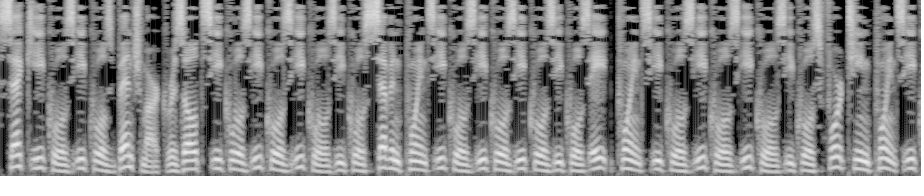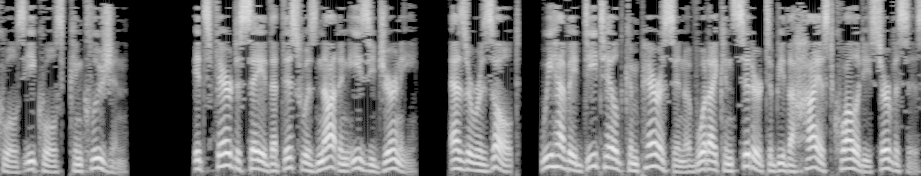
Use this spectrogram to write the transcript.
sec equals equals benchmark results equals equals equals equals 7 points equals equals equals equals 8 points equals equals equals equals 14 points equals equals conclusion. It's fair to say that this was not an easy journey. As a result, we have a detailed comparison of what I consider to be the highest quality services.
